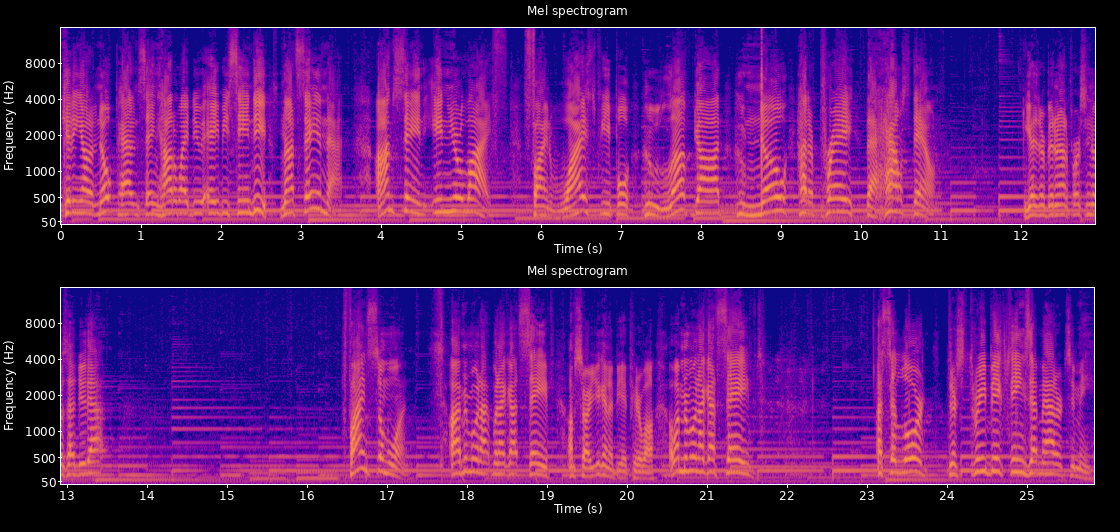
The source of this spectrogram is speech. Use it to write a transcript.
getting out a notepad and saying, How do I do A, B, C, and D? I'm not saying that. I'm saying in your life, find wise people who love God, who know how to pray the house down. You guys ever been around a person who knows how to do that? Find someone. I remember when I, when I got saved. I'm sorry, you're going to be up here a while. Oh, I remember when I got saved. I said, Lord, there's three big things that matter to me.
